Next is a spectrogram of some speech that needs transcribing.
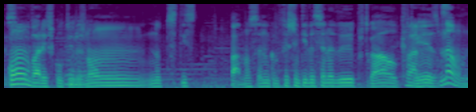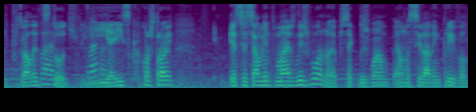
a com cidade. várias culturas. Uhum. Não. No, isso, pá, não sei, nunca me fez sentido a cena de Portugal, Claro. português. Não, Portugal é Claro, de todos. claro. E é isso que constrói essencialmente mais Lisboa, não é? Por isso é que Lisboa é é uma cidade incrível.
